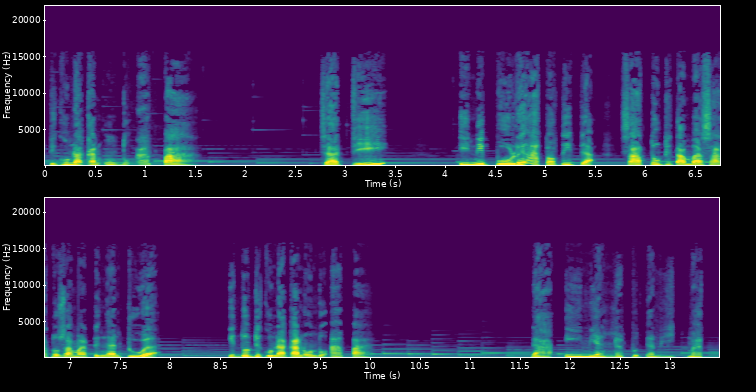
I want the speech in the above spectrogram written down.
Digunakan untuk apa? Jadi ini boleh atau tidak? Satu ditambah satu sama dengan dua. Itu digunakan untuk apa? Nah ini yang disebutkan hikmat.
